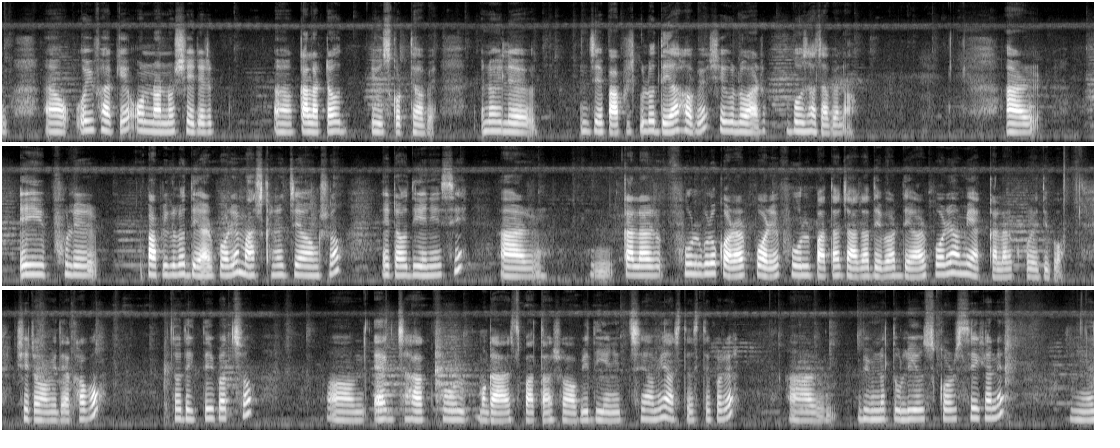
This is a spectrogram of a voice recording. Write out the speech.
ওই ফাঁকে অন্যান্য শেডের কালারটাও ইউজ করতে হবে। নইলে যে পাপড়িগুলো দেয়া হবে, সেগুলো আর বোঝা যাবে না। আর এই ফুলের পাপড়িগুলো দেওয়ার পরে মাঝখানের যে অংশ, এটাও দিয়ে নিয়েছি। আর কালার ফুলগুলো করার পরে ফুল পাতা যা যা দেবার, দেওয়ার পরে আমি এক কালার করে দিব। সেটাও আমি দেখাবো। তো দেখতেই পাচ্ছ এক ঝাঁক ফুল, গাছ, পাতা সবই দিয়ে নিচ্ছে আমি আস্তে আস্তে করে। আর বিভিন্ন তুলি ইউজ করছি এখানে।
